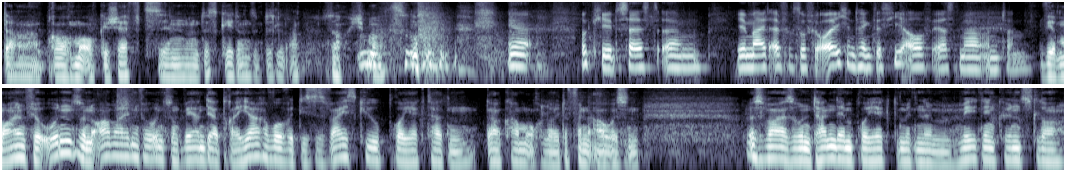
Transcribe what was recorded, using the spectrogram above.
da brauchen wir auch Geschäftssinn und das geht uns ein bisschen ab, sag ich mal so. ja, okay, das heißt, ähm, Ihr malt einfach so für euch und hängt es hier auf erstmal und dann. Wir malen für uns und arbeiten für uns. Und während der drei Jahre, wo wir dieses Vice Cube-Projekt hatten, da kamen auch Leute von außen. Das war so ein Tandem-Projekt mit einem Medienkünstler.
